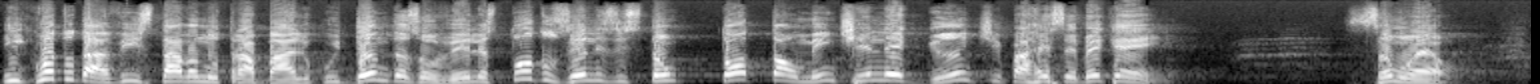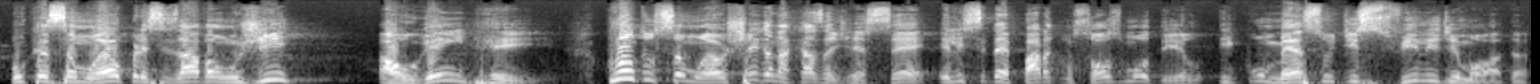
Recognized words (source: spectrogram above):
Enquanto Davi estava no trabalho, cuidando das ovelhas, todos eles estão totalmente elegantes para receber quem? Samuel. Porque Samuel precisava ungir alguém rei. Quando Samuel chega na casa de Jessé, ele se depara com só os modelos e começa o desfile de moda.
